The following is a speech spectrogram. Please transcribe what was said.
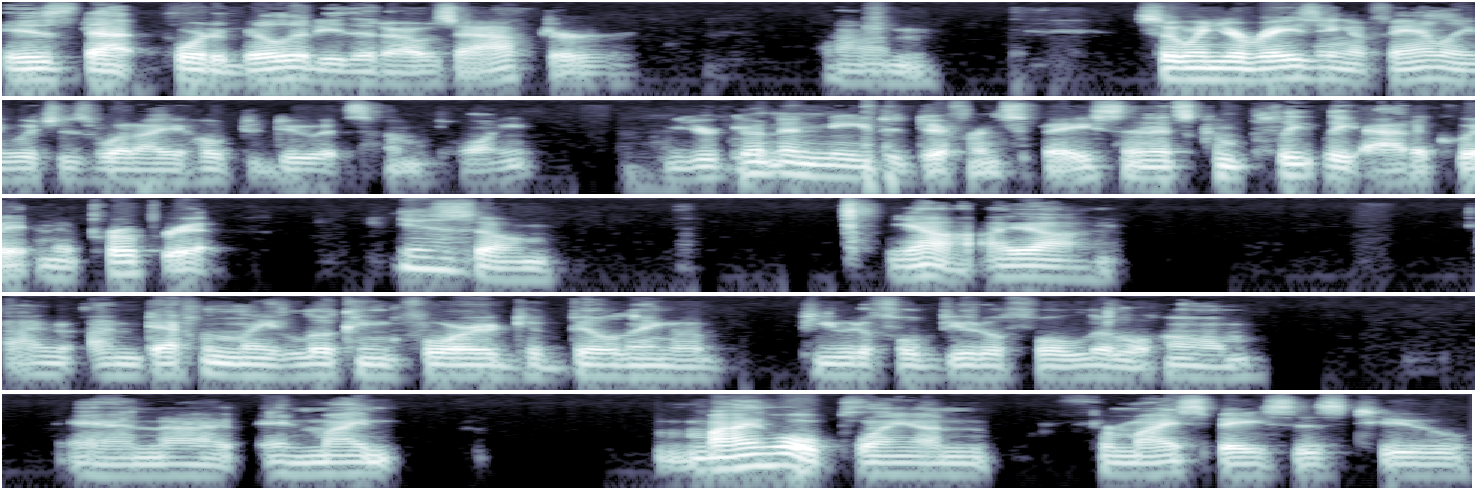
is that portability that i was after um, so when you're raising a family which is what i hope to do at some point you're going to need a different space and it's completely adequate and appropriate yeah. so yeah i uh I'm, I'm definitely looking forward to building a beautiful beautiful little home and uh and my my whole plan for my space is to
